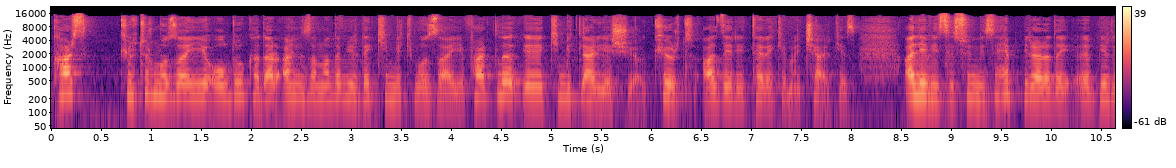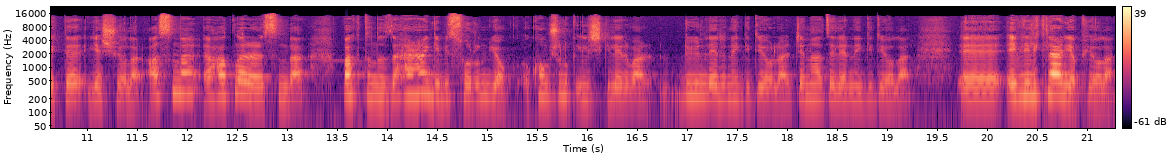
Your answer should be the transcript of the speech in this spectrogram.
Kars kültür mozaiği olduğu kadar aynı zamanda bir de kimlik mozaiği. Farklı e, kimlikler yaşıyor. Kürt, Azeri, Terekeme, Çerkez, Alevisi, Sünnisi hep bir arada e, birlikte yaşıyorlar. Aslında e, halklar arasında baktığınızda herhangi bir sorun yok. Komşuluk ilişkileri var. Düğünlerine gidiyorlar, cenazelerine gidiyorlar. E, evlilikler yapıyorlar.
